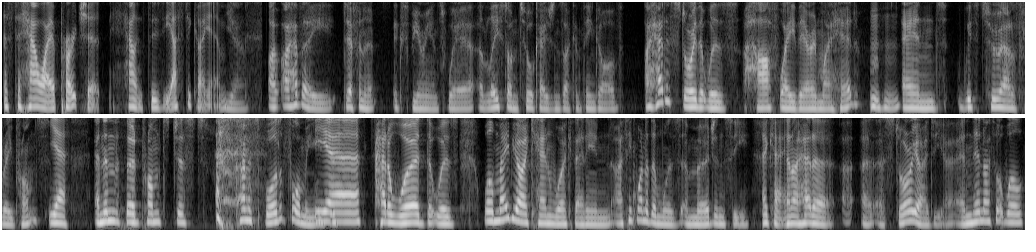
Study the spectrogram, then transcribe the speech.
as to how I approach it how enthusiastic I am. Yeah. I, I have a definite experience where, at least on two occasions I can think of, I had a story that was halfway there in my head hmm and with two out of three prompts. yeah And then the third prompt just kind of spoiled it for me. It just yeah had a word that was, well, maybe I can work that in. I think one of them was emergency. okay And I had a, a, a story idea. And then I thought, well,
